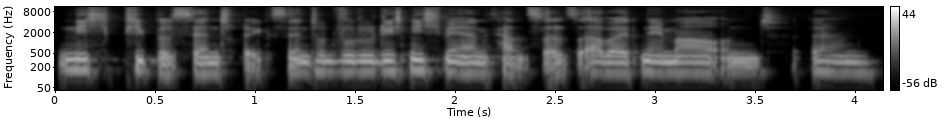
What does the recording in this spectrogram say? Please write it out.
nicht people-centric sind und wo du dich nicht wehren kannst als Arbeitnehmer und ähm,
